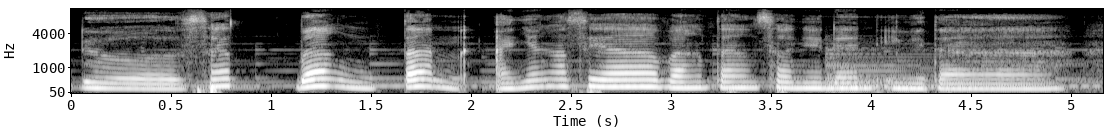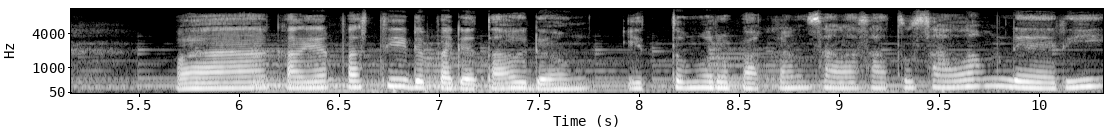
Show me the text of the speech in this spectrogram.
Doset Bangtan Annyeonghaseyo Bangtan Sonya dan Imita Wah kalian pasti udah pada tahu dong Itu merupakan salah satu salam dari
